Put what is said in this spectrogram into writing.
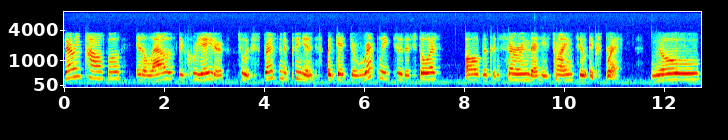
very powerful. It allows the creator to express an opinion, but get directly to the source of the concern that he's trying to express. No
